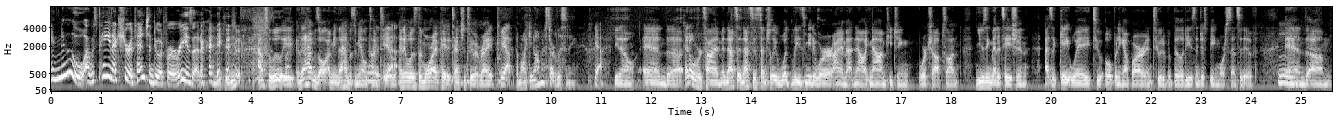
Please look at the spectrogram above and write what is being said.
I knew I was paying extra attention to it for a reason, right? Mm-hmm. absolutely and that happens all i mean that happens to me all the time too Yeah. and it was the more i paid attention to it right Yeah. the more like you know i'm gonna start listening yeah. you know and uh, and over time and that's and that's essentially what leads me to where i am at now like now i'm teaching workshops on using meditation as a gateway to opening up our intuitive abilities and just being more sensitive and um,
